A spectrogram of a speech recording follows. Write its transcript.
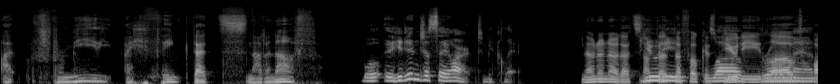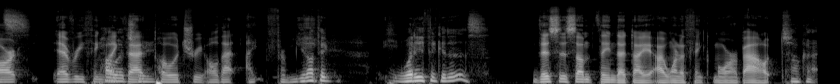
I, for me, I think that's not enough. Well, he didn't just say art. To be clear, No, no, no. That's not the, the focus. love, Beauty, love, art, everything like that, poetry, all that. I for me, you don't think? What do you think it is? this is something that I, I want to think more about. Okay.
